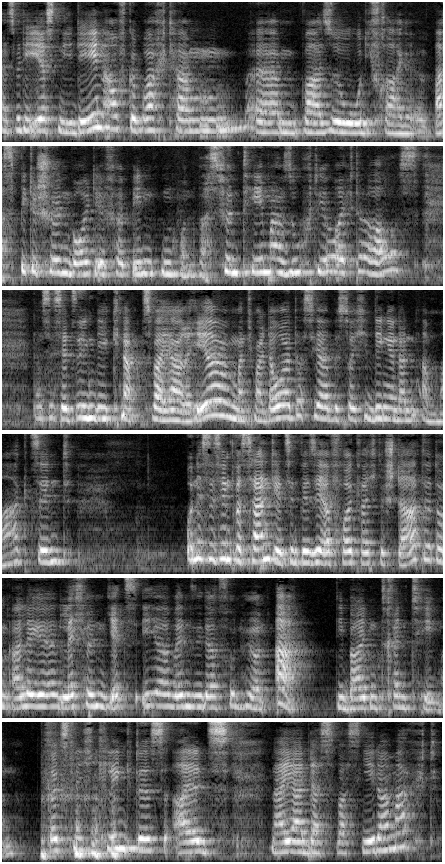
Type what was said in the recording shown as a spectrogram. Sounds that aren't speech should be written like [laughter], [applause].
als wir die ersten Ideen aufgebracht haben, ähm, war so die Frage, was bitteschön wollt ihr verbinden und was für ein Thema sucht ihr euch daraus? Das ist jetzt irgendwie knapp zwei Jahre her. Manchmal dauert das ja, bis solche Dinge dann am Markt sind. Und es ist interessant, jetzt sind wir sehr erfolgreich gestartet und alle lächeln jetzt eher, wenn sie davon hören. Ah, die beiden Trendthemen. Plötzlich [laughs] klingt es als, naja, das, was jeder macht.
